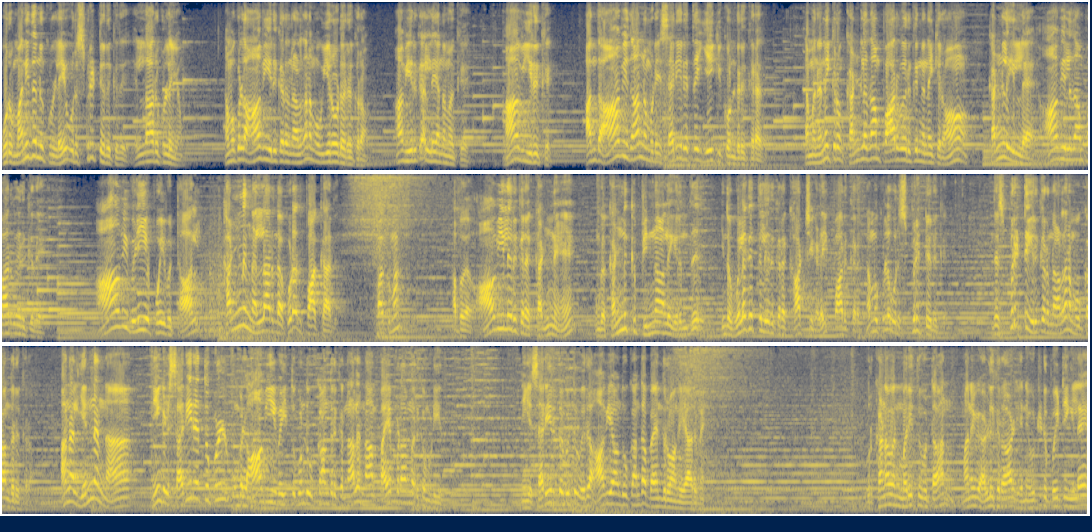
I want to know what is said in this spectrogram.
ஒரு மனிதனுக்குள்ளே ஒரு ஸ்பிரிட் இருக்குது எல்லாருக்குள்ளேயும். நமக்குள்ள ஆவி இருக்கிறதுனால தான் நம்ம உயிரோடு இருக்கிறோம். ஆவி இருக்கா இல்லையா நமக்கு? ஆவி இருக்கு. அந்த ஆவி தான் நம்முடைய சரீரத்தை இயக்கி கொண்டிருக்கிறது. நம்ம நினைக்கிறோம் கண்ணில் தான் பார்வை இருக்குன்னு நினைக்கிறோம். கண்ணில் இல்லை ஆவியில தான் பார்வை இருக்குது. ஆவி வெளியே போய்விட்டால் கண்ணு நல்லா இருந்தா கூட அது பார்க்காது. பார்க்குமா? அப்போ ஆவியில் இருக்கிற கண்ணு உங்க கண்ணுக்கு பின்னால இருந்து இந்த உலகத்தில் இருக்கிற காட்சிகளை பார்க்கிறது. நமக்குள்ள ஒரு ஸ்பிரிட் இருக்கு. இந்த ஸ்பிரிட் இருக்கிறதுனால தான் நம்ம உட்கார்ந்து இருக்கிறோம் ஆனால் என்னன்னா நீங்கள் சரீரத்துக்குள் உங்கள் ஆவியை வைத்துக்கொண்டு உட்கார்ந்து இருக்கிறனால நான் பயப்படாம இருக்க முடியுது. நீங்க சரீரத்தை விட்டு வெறும் ஆவியா வந்து உட்கார்ந்தா பயந்துருவாங்க யாருமே. ஒரு கணவன் மறித்து விட்டான் மனைவி அழுகிறாள் என்னை விட்டுட்டு போயிட்டீங்களே?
